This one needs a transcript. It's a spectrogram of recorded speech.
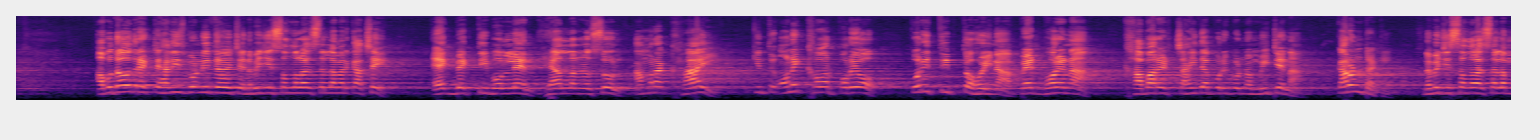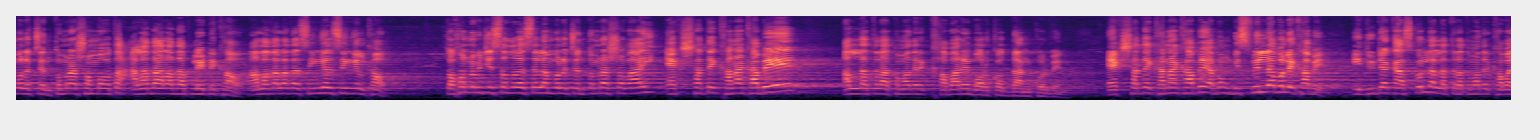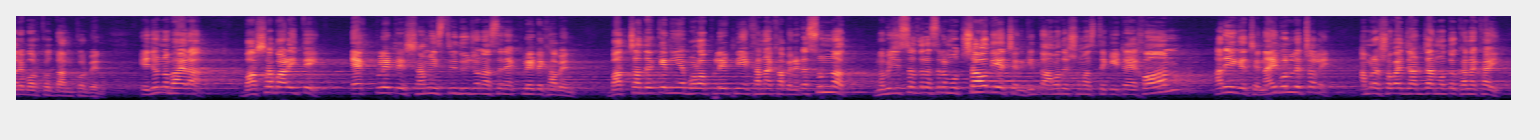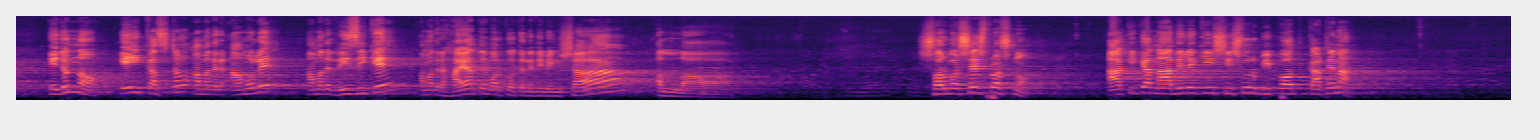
আবু দাউদের একটি হাদিস বর্ণিত হয়েছে, নবীজি সাল্লা সাল্লামের কাছে এক ব্যক্তি বললেন, হে আল্লাহ রসুল, আমরা খাই, কিন্তু অনেক খাওয়ার পরেও পরিতৃপ্ত হই না, পেট ভরে না, খাবারের চাহিদা পরিপূর্ণ মিটে না। কারণটা কি? নবীজি সাল্লাহ সাল্লাম বলেছেন, তোমরা সম্ভবত আলাদা আলাদা প্লেটে খাও, আলাদা আলাদা সিঙ্গেল সিঙ্গেল খাও। তখন নবীজি সাল্লাহ সাল্লাম বলেছেন, তোমরা সবাই একসাথে খানা খাবে, আল্লাহ তালা তোমাদের খাবারে বরকত দান করবেন। একসাথে খানা খাবে এবং বিসমিল্লা বলে খাবে। এই দুইটা কাজ করলে আল্লাহ তালা তোমাদের খাবারে বরকত দান করবেন। এই জন্য ভাইরা বাসা বাড়িতে এক প্লেটে স্বামী, স্ত্রী দুজন আছেন, এক প্লেটে খাবেন। বাচ্চাদেরকে নিয়ে বড় প্লেট নিয়ে খানা খাবেন। এটা সুন্নত। নবীজি সাল্লাম উৎসাহ দিয়েছেন, কিন্তু আমাদের সমাজ থেকে এটা এখন হারিয়ে গেছে। নাই বললে চলে। আমরা সবাই যার যার মতো খানা খাই। এজন্য এই কাজটাও আমাদের আমলে, আমাদের রিজিকে, আমাদের হায়াতে বরকত এনে দিবেন ইনশা আল্লাহ। সর্বশেষ প্রশ্ন। আকিকা না দিলে কি শিশুর বিপদ কাটে না?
